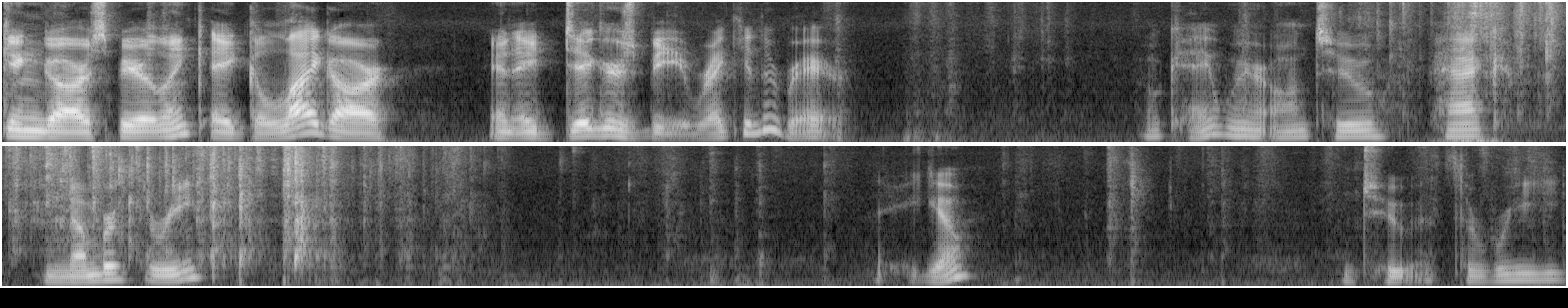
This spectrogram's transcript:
Gengar Spirit Link, a Gligar, and a Diggersby, regular rare. Okay, we're on to pack number three. There you go. One, two, three.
